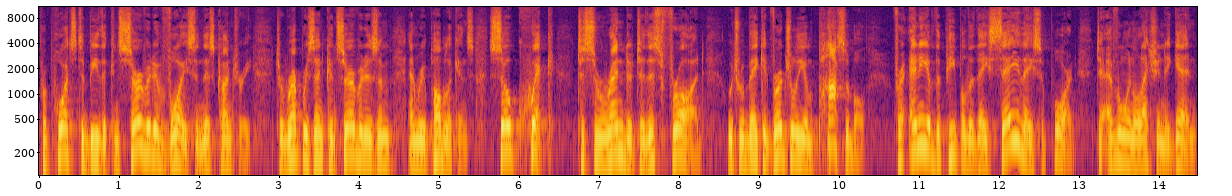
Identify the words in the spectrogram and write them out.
purports to be the conservative voice in this country, to represent conservatism and Republicans, so quick to surrender to this fraud, which would make it virtually impossible for any of the people that they say they support to ever win election again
